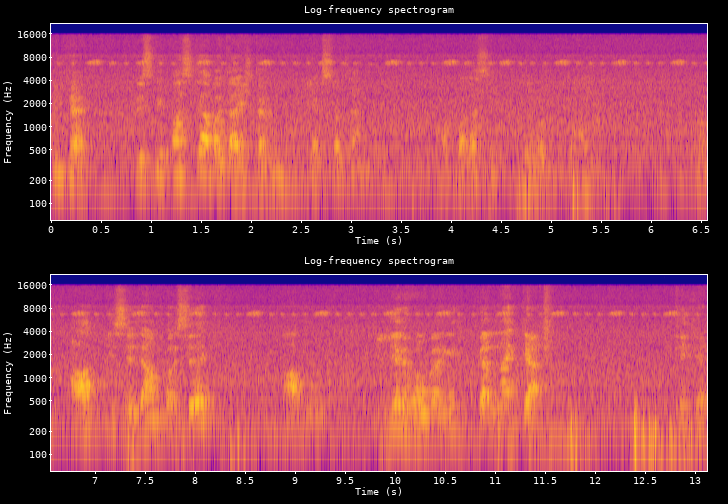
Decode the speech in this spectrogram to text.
ठीक है? तो इसके पास क्या बचा इस टर्म में? एक्स बचा। और प्लस फोर वाई तो आप इस एग्ज़ाम्पल से आप क्लियर हो गए करना क्या है। ठीक है?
